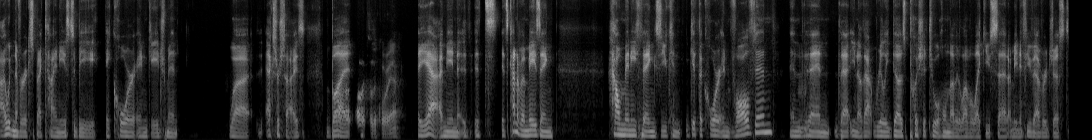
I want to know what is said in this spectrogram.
i would never expect high knees to be a core engagement uh, exercise but oh, for the core yeah yeah i mean it, it's it's kind of amazing how many things you can get the core involved in and mm-hmm. then that you know that really does push it to a whole nother level like you said i mean if you've ever just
